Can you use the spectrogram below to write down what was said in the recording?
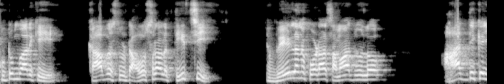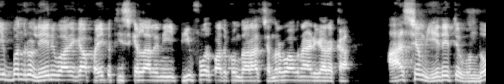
కుటుంబానికి కావలసిన అవసరాలు తీర్చి వీళ్ళను కూడా సమాజంలో ఆర్థిక ఇబ్బందులు లేని వారిగా పైకి తీసుకెళ్ళాలని పీ ఫోర్ పథకం ద్వారా చంద్రబాబు నాయుడు గారి యొక్క ఆశయం ఏదైతే ఉందో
